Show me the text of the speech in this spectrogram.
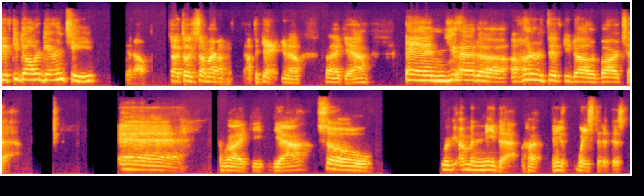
fifty dollar guarantee. You know, so I told you something right out, out the gate, you know, like, yeah. And you had a $150 bar tab. And I'm like, yeah. So we're, I'm to need that. And he's wasted at this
